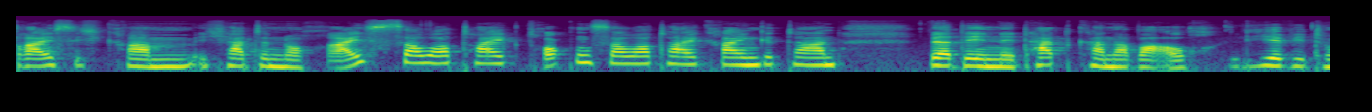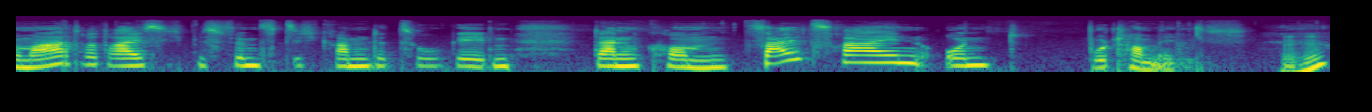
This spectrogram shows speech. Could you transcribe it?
30 Gramm, ich hatte noch Reissauerteig, Trockensauerteig reingetan. Wer den nicht hat, kann aber auch Lievi Tomate 30 bis 50 Gramm dazugeben. Dann kommt Salz rein und Buttermilch. Mhm.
